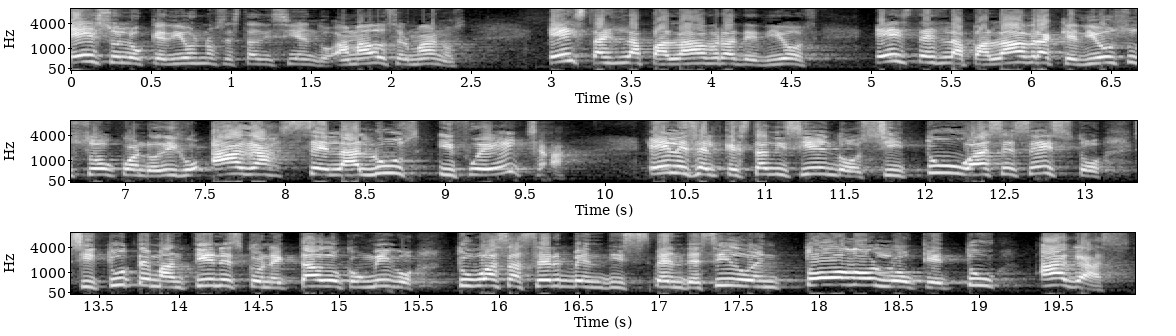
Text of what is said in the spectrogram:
Eso es lo que Dios nos está diciendo. Amados hermanos, esta es la palabra de Dios. Esta es la palabra que Dios usó cuando dijo, hágase la luz y fue hecha. Él es el que está diciendo, si tú haces esto, si tú te mantienes conectado conmigo, tú vas a ser bendecido en todo lo que tú hagas.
